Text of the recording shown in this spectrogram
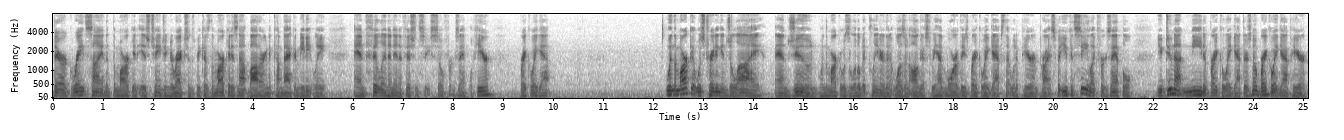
they're a great sign that the market is changing directions because the market is not bothering to come back immediately and fill in an inefficiency. So, for example, here, breakaway gap. When the market was trading in July, and June, when the market was a little bit cleaner than it was in August, we had more of these breakaway gaps that would appear in price. But you could see, like for example, you do not need a breakaway gap. There's no breakaway gap here,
